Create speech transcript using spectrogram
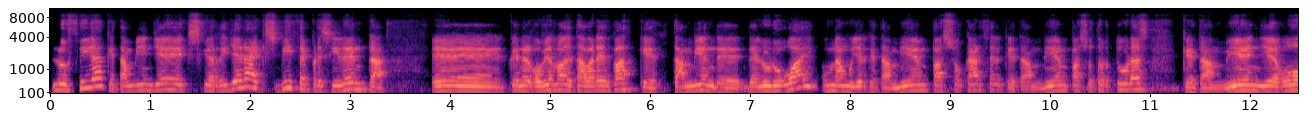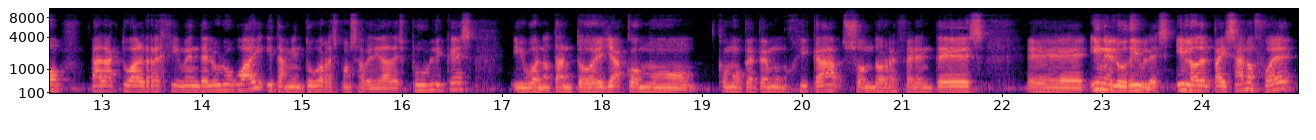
Lucía, que también es ex guerrillera, ex vicepresidenta eh, en el gobierno de Tabarez Vázquez, también del Uruguay, una mujer que también pasó cárcel, que también pasó torturas, que también llegó al actual régimen del Uruguay y también tuvo responsabilidades públicas. Y bueno, tanto ella como, como Pepe Mujica son dos referentes eh, ineludibles. Y lo del paisano fue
